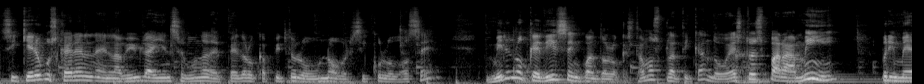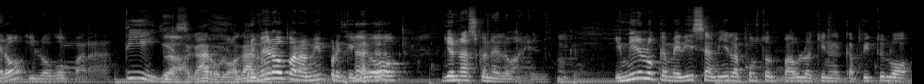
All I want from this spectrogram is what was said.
Si quiere buscar en, en la Biblia, ahí en 2 de Pedro capítulo 1, versículo 12, mire lo que dice en cuanto a lo que estamos platicando. Esto es para mí primero y luego para ti. Lo Jesse. agarro, lo agarro. Primero para mí porque yo, yo nazco en el Evangelio. Ok. Y mire lo que me dice a mí el apóstol Pablo aquí en el capítulo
